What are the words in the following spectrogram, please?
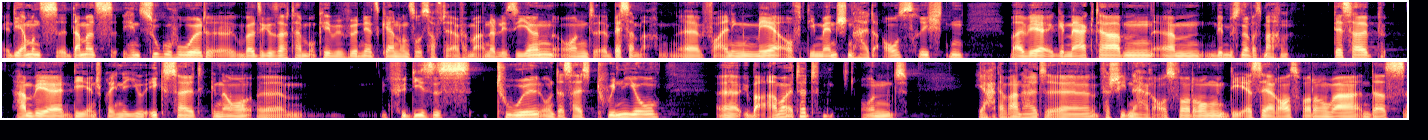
die haben uns damals hinzugeholt, äh, weil sie gesagt haben, okay, wir würden jetzt gerne unsere Software einfach mal analysieren und äh, besser machen. Äh, vor allen Dingen mehr auf die Menschen halt ausrichten, weil wir gemerkt haben, ähm, wir müssen da was machen. Deshalb haben wir die entsprechende UX halt genau ähm, für dieses Tool und das heißt Twinio überarbeitet und ja, da waren halt äh, verschiedene Herausforderungen. Die erste Herausforderung war, dass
